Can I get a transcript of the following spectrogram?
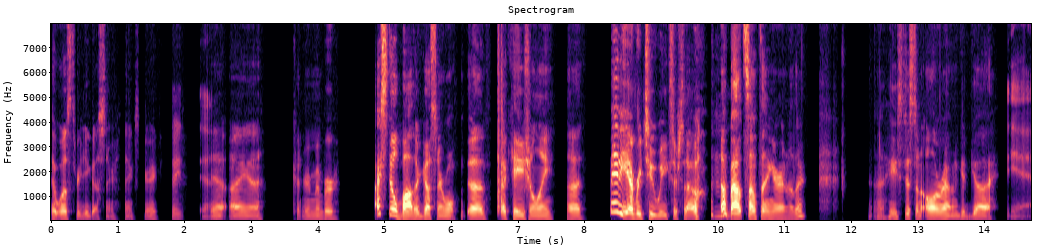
it was 3D Gusner. Thanks, Greg. Sweet, yeah. Yeah, I uh, couldn't remember. I still bother Gusner uh, occasionally, uh, maybe every two weeks or so, Mm, about something or another. Uh, he's just an all-around good guy. yeah.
